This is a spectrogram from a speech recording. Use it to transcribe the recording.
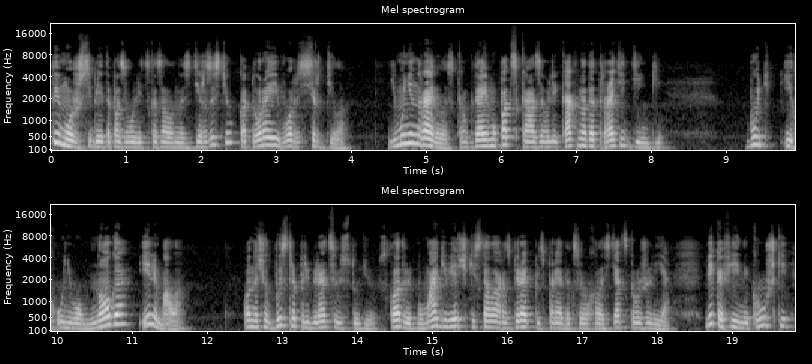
Ты можешь себе это позволить, сказала она с дерзостью, которая его рассердила. Ему не нравилось, когда ему подсказывали, как надо тратить деньги, будь их у него много или мало. Он начал быстро прибирать свою студию, складывать бумаги в ящики стола, разбирать беспорядок своего холостяцкого жилья. Две кофейные кружки,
